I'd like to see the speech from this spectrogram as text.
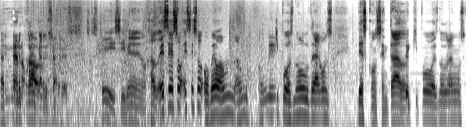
la carril Sí, sí, vienen enojados. ¿Es eso, es eso o veo a un, a un, equipo Snow Dragons desconcentrado, un equipo Snow Dragons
